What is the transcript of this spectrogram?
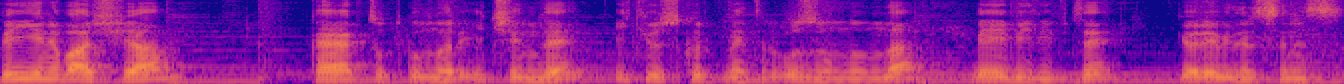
Ve yeni başlayan kayak tutkunları için de 240 metre uzunluğunda Baby Lift'i görebilirsiniz.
